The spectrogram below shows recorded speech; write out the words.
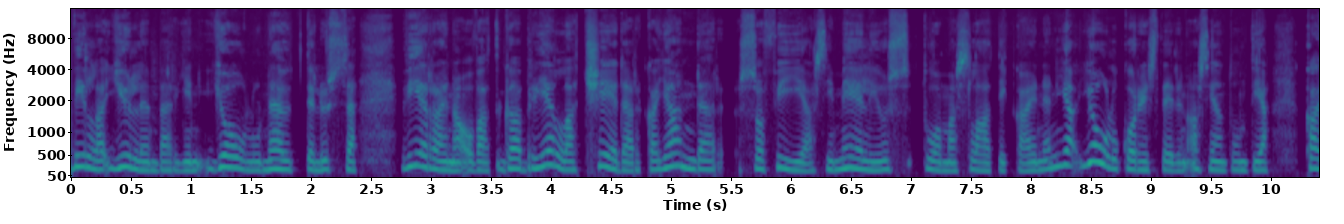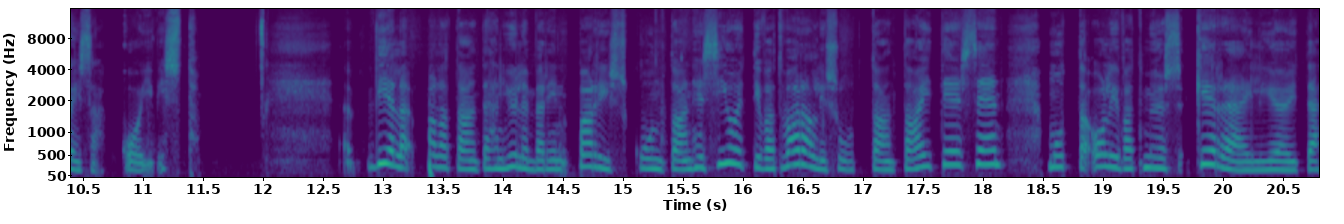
Villa Jyllenbergin joulunäyttelyssä. Vieraina ovat Gabriella Cheder Kajander, Sofia Simelius, Tuomas Laatikainen ja joulukoristeiden asiantuntija Kaisa Koivisto. Vielä palataan tähän Jyllenbergin pariskuntaan. He sijoittivat varallisuuttaan taiteeseen, mutta olivat myös keräilijöitä.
